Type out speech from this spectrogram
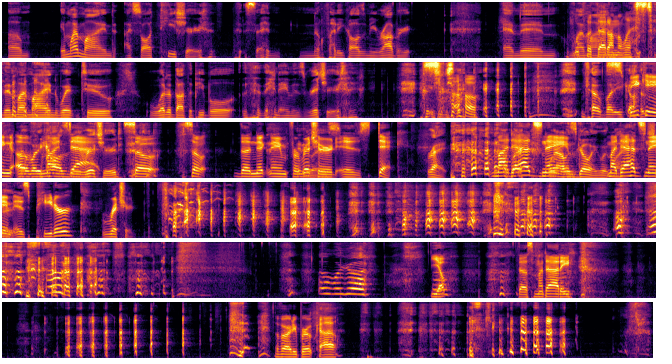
Um, in my mind, I saw a T-shirt that said "Nobody calls me Robert," and then We'll put that on the list. then my mind went to what about the people that their name is Richard? So, nobody speaking calls, of nobody my calls dad, me Richard. so so the nickname for Anyways. Richard is Dick. Right. My dad's name. Where I was going with my, my dad's name shirt. is Peter Richard. oh my god. Yep, that's my daddy. I've already broke Kyle.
